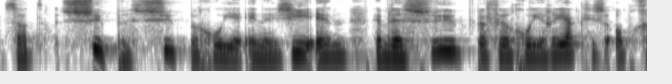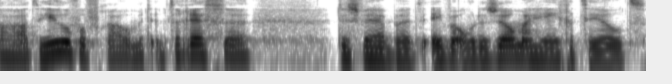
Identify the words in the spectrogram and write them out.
zat super, super goede energie in. We hebben er super veel goede reacties op gehad. Heel veel vrouwen met interesse. Dus we hebben het even over de zomer heen geteeld.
